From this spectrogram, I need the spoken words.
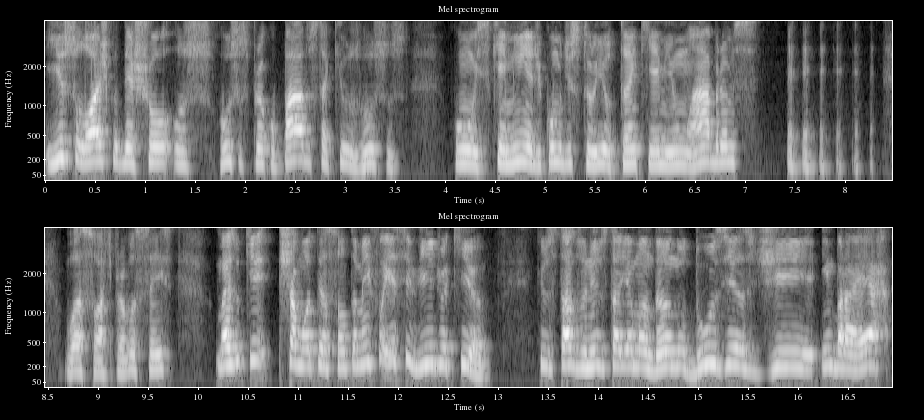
e isso, lógico, deixou os russos preocupados, está aqui os russos com o esqueminha de como destruir o tanque M1 Abrams, Boa sorte para vocês. Mas o que chamou atenção também foi esse vídeo aqui, ó, que os Estados Unidos estaria mandando dúzias de Embraer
